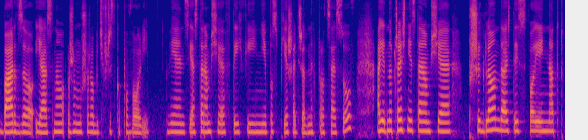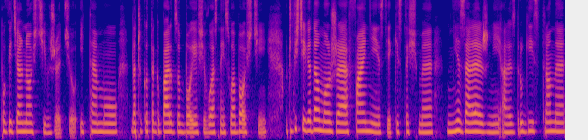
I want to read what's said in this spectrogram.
bardzo jasno, że muszę robić wszystko powoli. Więc ja staram się w tej chwili nie pospieszać żadnych procesów, a jednocześnie staram się przyglądać tej swojej nadodpowiedzialności w życiu i temu, dlaczego tak bardzo boję się własnej słabości. Oczywiście wiadomo, że fajnie jest, jak jesteśmy niezależni, ale z drugiej strony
